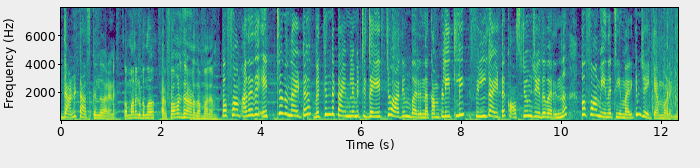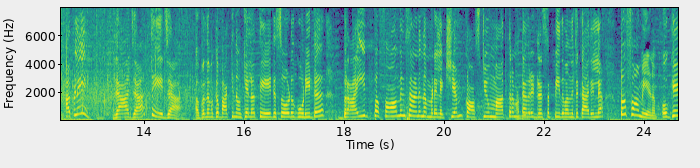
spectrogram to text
ഇതാണ് ടാസ്ക് എന്ന് പറയുന്നത് സമ്മാനം കിട്ടുന്ന? പെർഫോമൻസിനാണ് സമ്മാനം? പെർഫോം അതായത് ഏറ്റവും നന്നായിട്ട് വിത്തിൻ ദ ടൈം ലിമിറ്റ് ഇത് ഏറ്റവും ആദ്യം വരുന്ന കംപ്ലീറ്റ്ലി ഫിൽഡ് ആയിട്ട് കോസ്റ്റ്യൂം ചെയ്ത് വരുന്ന പെർഫോം ചെയ്യുന്ന ടീമായിരിക്കും ജയിക്കാൻ പോണേ. അപ്പളേ രാജ തേജ. അപ്പൊ നമുക്ക് ബാക്കി നോക്കിയാലോ. തേജസ്സോട് കൂടിയിട്ട് ബ്രൈറ്റ് പെർഫോമൻസ് ആണ് നമ്മുടെ ലക്ഷ്യം. കോസ്റ്റ്യൂം മാത്രം ഇട്ട് അവർ ഡ്രസ്സപ്പ് ചെയ്ത് വന്നിട്ട് കാര്യമില്ല. പെർഫോം ചെയ്യണം okay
